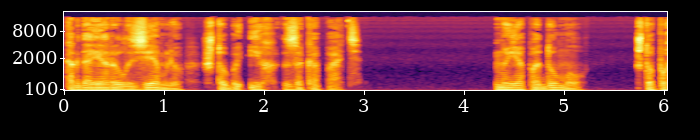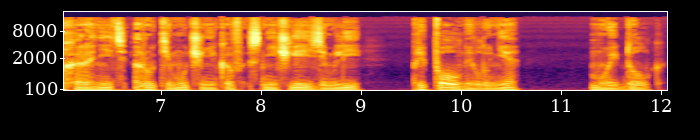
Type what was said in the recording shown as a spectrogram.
когда я рыл землю, чтобы их закопать. Но я подумал, что похоронить руки мучеников с ничьей земли при полной луне — мой долг.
